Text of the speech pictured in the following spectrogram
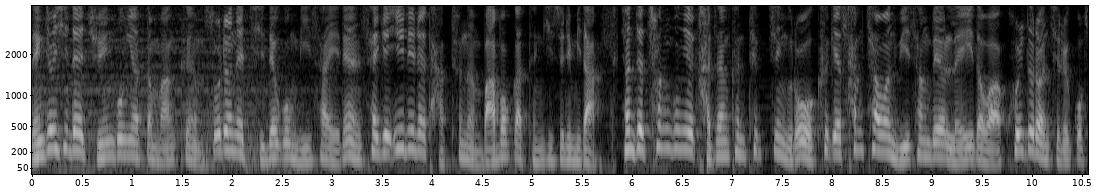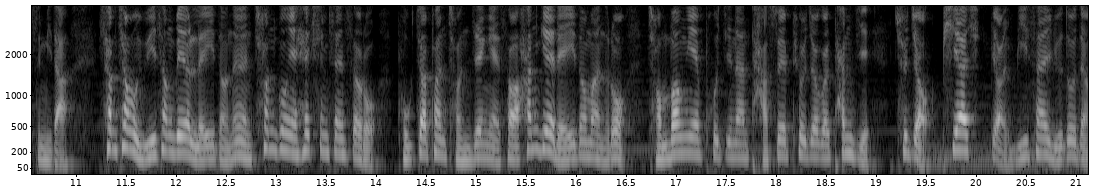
냉전 시대의 주인공이었던 만큼 소련의 지대공 미사일은 세계 1위를 다투는 마법 같은 기술입니다. 현재 천궁의 가장 큰 특징으로 크게 3차원 위상 배열 레이더와 콜드 런치를 꼽습니다. 3차원 위상 배열 레이더는 천궁의 핵심 센서로 복잡한 전쟁에서 한 개의 레이더만으로 전방 위에 포진한 다수의 표적을 탐지, 추적, 피하 식별, 미사일 유도 등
